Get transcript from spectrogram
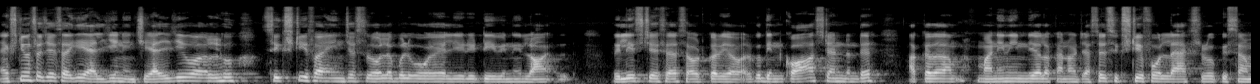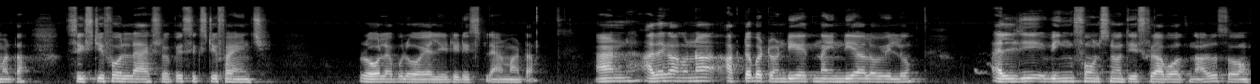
నెక్స్ట్ న్యూస్ వచ్చేసరికి ఎల్జీ నుంచి. ఎల్జీ వాళ్ళు sixty five inches rollable OLED టీవీని లా రిలీజ్ చేశారు సౌత్ కొరియా వరకు. దీని కాస్ట్ ఏంటంటే అక్కడ మనీని ఇండియాలో కన్వర్ట్ చేస్తే సిక్స్టీ ఫోర్ ల్యాక్స్ రూపీస్ అనమాట sixty four lakhs rupees sixty five inch rollable OLED display అనమాట. అండ్ అదే కాకుండా అక్టోబర్ ట్వంటీ ఎయిత్న ఇండియాలో వీళ్ళు ఎల్జీ వింగ్ ఫోన్స్ను తీసుకురాబోతున్నారు. సో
